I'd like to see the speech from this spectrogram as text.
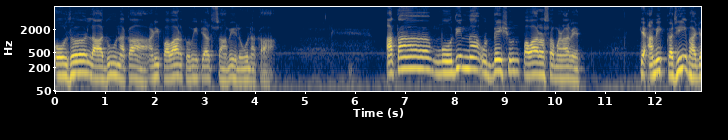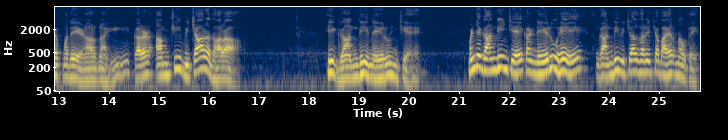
ओझं लादू नका आणि पवार तुम्ही त्यात सामील होऊ नका. आता मोदींना उद्देशून पवार असं म्हणालेत की आम्ही कधी भाजपमध्ये येणार नाही कारण आमची विचारधारा ही गांधी नेहरूंची आहे. म्हणजे गांधींची आहे कारण नेहरू हे गांधी विचारधारेच्या बाहेर नव्हते.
